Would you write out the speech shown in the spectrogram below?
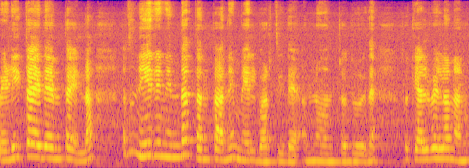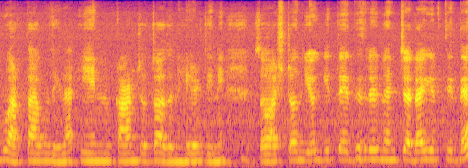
ಬೆಳೀತಾ ಇದೆ ಅಂತ ಇಲ್ಲ. ಅದು ನೀರಿನಿಂದ ತಂತಾನೆ ಮೇಲೆ ಬರ್ತಿದೆ ಅನ್ನುವಂಥದ್ದು ಇದೆ. ಸೊ ಕೆಲವೆಲ್ಲ ನನಗೂ ಅರ್ಥ ಆಗೋದಿಲ್ಲ, ಏನು ಕಾಣಿಸುತ್ತೋ ಅದನ್ನು ಹೇಳ್ತೀನಿ. ಸೊ ಅಷ್ಟೊಂದು ಯೋಗ್ಯತೆ ಇದ್ದಿದ್ರೆ ನಾನು ಚೆನ್ನಾಗಿರ್ತಿದ್ದೆ.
